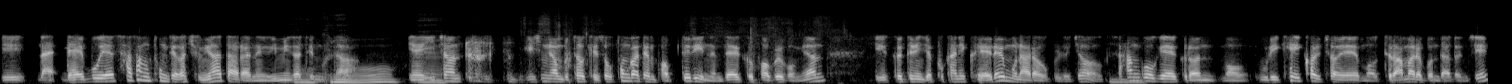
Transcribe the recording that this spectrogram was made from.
이 나- 내부의 사상 통제가 중요하다라는 의미가 어, 됩니다. 그래요. 예, 2020년부터 계속 통과된 법들이 있는데 그 법을 보면 이 그들이 이제 북한이 괴뢰 문화라고 부르죠. 그래서 음. 한국의 그런 뭐 우리 K 컬처의 뭐 드라마를 본다든지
